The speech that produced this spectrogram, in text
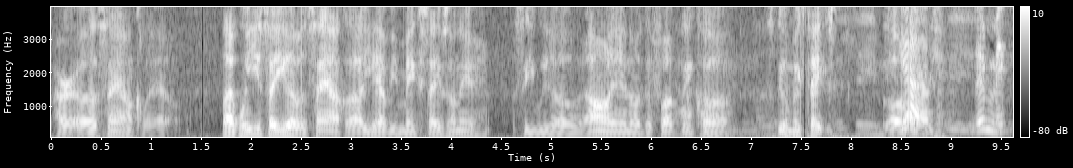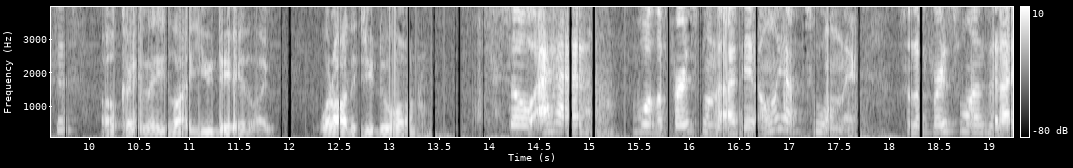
Her uh, SoundCloud. Like when you say you have a SoundCloud, you have your mixtapes on there. CWO. I don't even know what the fuck they call. Still mixtapes? Yeah, right. they're mixes. Okay, and he's like, you did like, what all did you do on them? So I had, well, the first one that I did, I only have two on there. So the first one that I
